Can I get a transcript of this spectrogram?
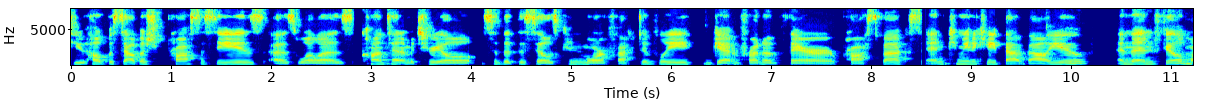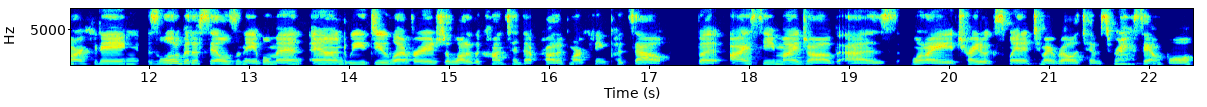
to help establish processes as well as content and material so that the sales can more effectively get in front of their prospects and communicate that value. And then field marketing is a little bit of sales enablement, and we do leverage a lot of the content that product marketing puts out. But I see my job as when I try to explain it to my relatives, for example,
